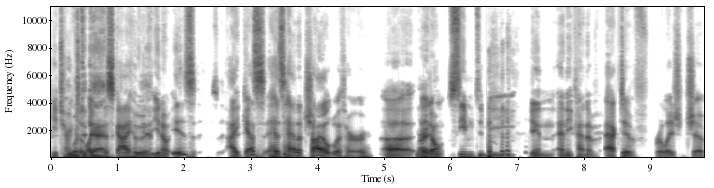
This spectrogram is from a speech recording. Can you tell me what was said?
he turned went to to like dad. this guy who, Yeah. you know, is I guess has had a child with her. Uh they don't seem to be in any kind of active relationship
